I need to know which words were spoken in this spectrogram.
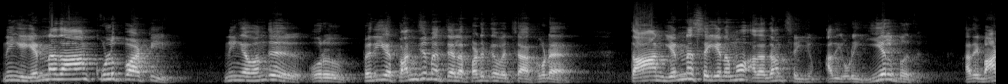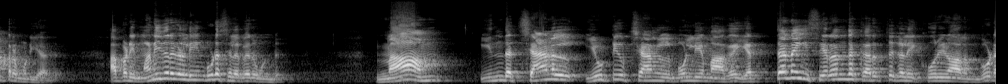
நீங்கள் என்னதான் குளிப்பாட்டி நீங்கள் வந்து ஒரு பெரிய பஞ்சு மெத்தையில் படுக்க வச்சா கூட தான் என்ன செய்யணுமோ அதை தான் செய்யும். அதோட இயல்பு அது. அதை மாற்ற முடியாது. அப்படி மனிதர்களையும் கூட சில பேர் உண்டு. நாம் இந்த சேனல் யூடியூப் சேனல் மூலியமாக எத்தனை சிறந்த கருத்துக்களை கூறினாலும் கூட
